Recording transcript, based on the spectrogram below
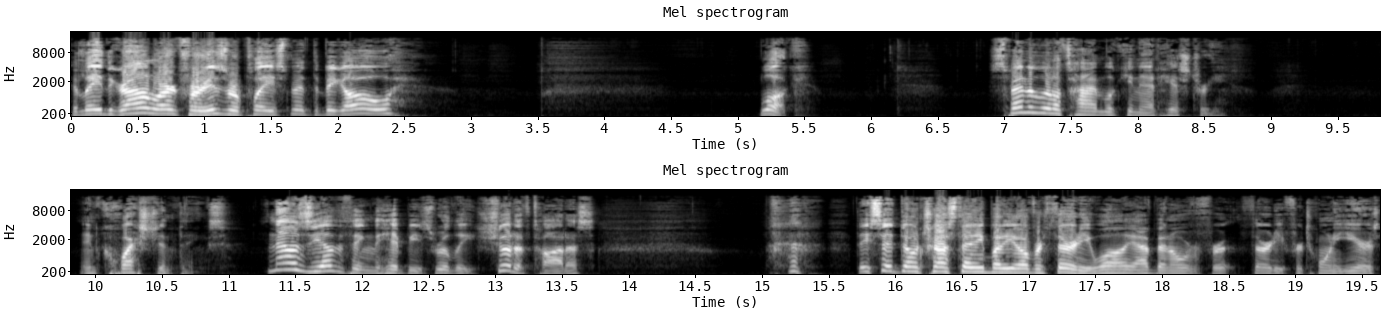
It laid the groundwork for his replacement, the Big O. Look, spend a little time looking at history and question things. And that was the other thing the hippies really should have taught us. they said don't trust anybody over 30. Well, yeah, I've been over for 30 for 20 years,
